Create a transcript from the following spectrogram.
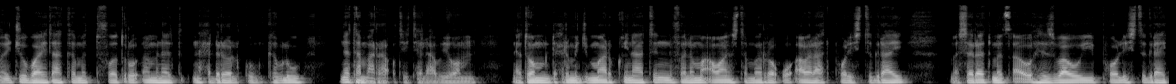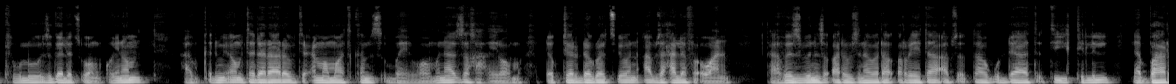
ምቹው ባይታ ከምትፈጥሩ እምነት ነሕድረልኩም ክብሉ ንተመረቕቲ ተላብዮም። ነቶም ድሕሪ ምጅማር ኲናትን ንፈለማ እዋን ዝተመረቑ ኣባላት ፖሊስ ትግራይ መሰረት መፃኢ ህዝባዊ ፖሊስ ትግራይ ክብሉ ዝገለፅዎም ኮይኖም ኣብ ቅድሚኦም ተደራረብቲ ዕማማት ከምዝፅበይዎም እውን ኣዘኻኺሮም። ዶክተር ደብረፅዮን ኣብ ዝሓለፈ እዋን ካብ ህዝቢ ንዝቐርብ ዝነበረ ቅሬታ ኣብ ፀጥታዊ ጉዳያት እቲ ክልል ነባር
